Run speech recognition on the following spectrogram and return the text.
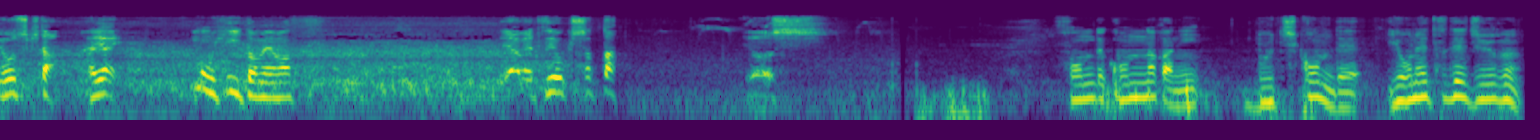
よし、来た。早い。もう火止めます。やべ、強くしちゃった。よし。そんで、この中にぶち込んで、余熱で十分。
